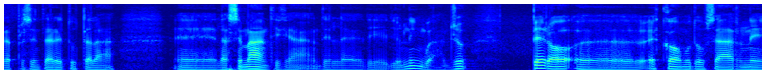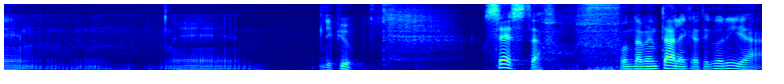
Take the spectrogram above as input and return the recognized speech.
rappresentare tutta la, eh, la semantica del, di, di, un linguaggio, però eh, è comodo usarne eh, di più. Sesta fondamentale categoria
